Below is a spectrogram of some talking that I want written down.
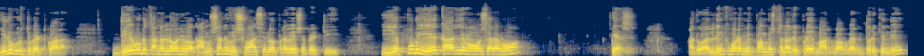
ఇది గుర్తుపెట్టుకోవాలి. దేవుడు తనలోని ఒక అంశను విశ్వాసిలో ప్రవేశపెట్టి ఎప్పుడు ఏ కార్యం అవసరమో ఎస్ అది ఆ లింక్ కూడా మీకు పంపిస్తున్నారు ఇప్పుడే మార్క్ బాబు గారికి దొరికింది.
